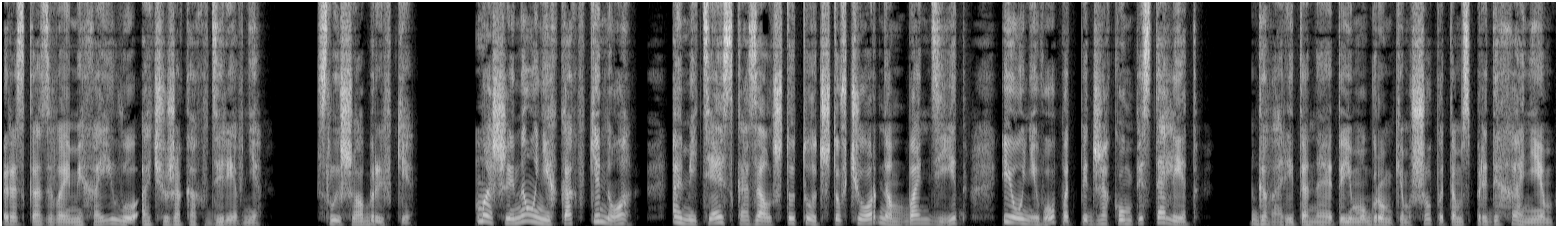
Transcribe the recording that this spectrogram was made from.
рассказывая Михаилу о чужаках в деревне. Слышу обрывки. Машины у них как в кино. А Митяй сказал, что тот, что в черном, бандит, и у него под пиджаком пистолет. Говорит она это ему громким шепотом с придыханием,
